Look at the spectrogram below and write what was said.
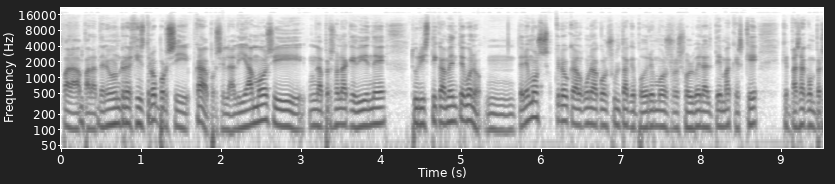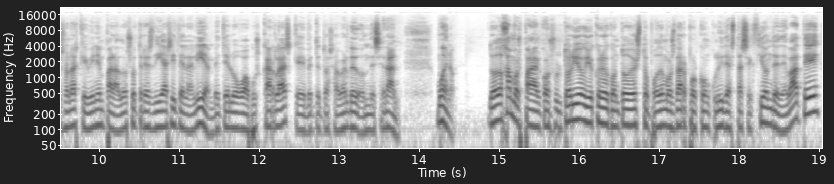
Para, para tener un registro por si, claro, por si la liamos y una persona que viene turísticamente, bueno, mm, tenemos creo que alguna consulta que podremos resolver al tema, que es que, qué pasa con personas que vienen para dos o tres días y te la lían, vete luego a buscarlas, que vete tú a saber de dónde serán. Bueno, lo dejamos para el consultorio. Yo creo que con todo esto podemos dar por concluida esta sección de debate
